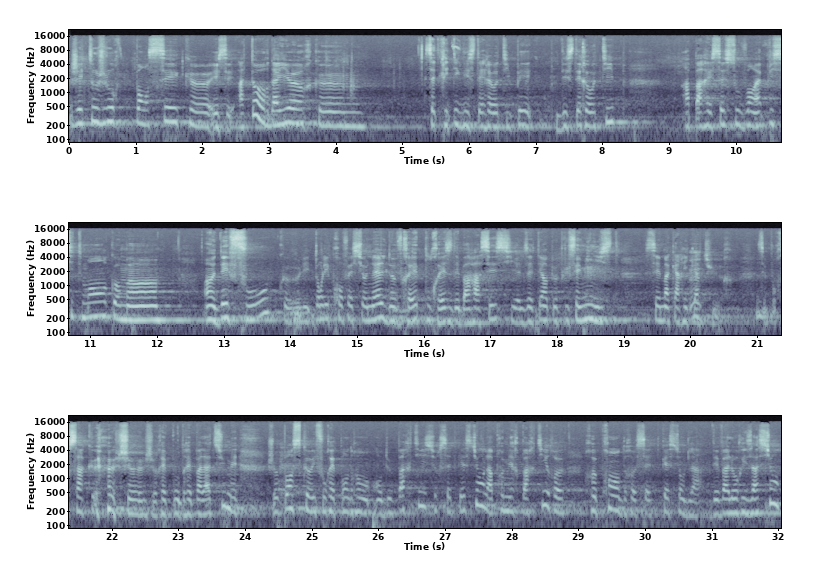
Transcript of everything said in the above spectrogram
J'ai toujours pensé que, et c'est à tort d'ailleurs, que cette critique des, des stéréotypes apparaissait souvent implicitement comme un, défaut que dont les professionnels devraient, pourraient se débarrasser si elles étaient un peu plus féministes. C'est ma caricature. C'est pour ça que je ne répondrai pas là-dessus, mais je pense qu'il faut répondre en, deux parties sur cette question. La première partie, reprendre cette question de la dévalorisation.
